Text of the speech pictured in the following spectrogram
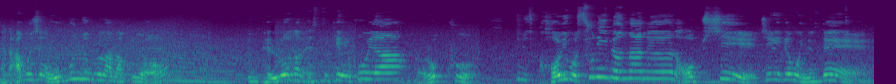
자, 남은 시간 5분 정도 남았고요. 지금 벨로선, SDK, 호야, 어, 로쿠 지금 거의 뭐 순위 변화는 없이 진행이 되고 있는데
